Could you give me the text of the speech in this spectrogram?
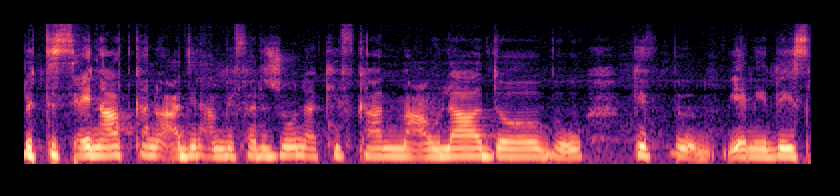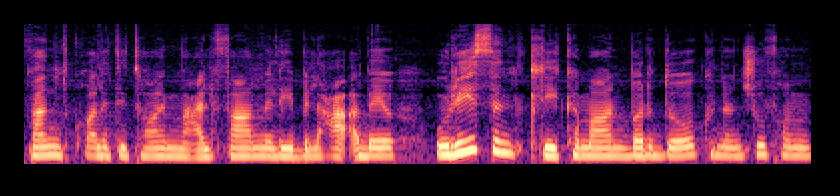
بالتسعينات كانوا قاعدين عم بيفرجونا كيف كان مع أولاده وكيف ب- يعني they spend quality time مع ال family بالعقبة و recently كمان برضه كنا نشوفهم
